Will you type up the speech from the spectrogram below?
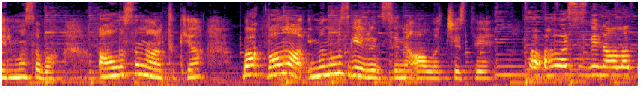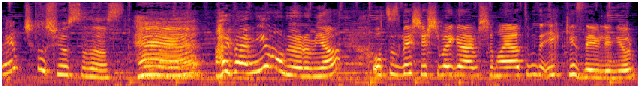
Elmas abla ağlasana artık ya. Bak vallahi imanımız gevredi seni ağlatacağız diye. Aa, siz beni ağlatmaya mı çalışıyorsunuz? He. Ay ben niye ağlıyorum ya? 35 yaşıma gelmişim. Hayatımda ilk kez evleniyorum.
